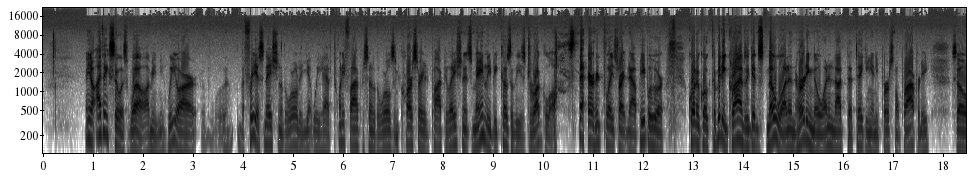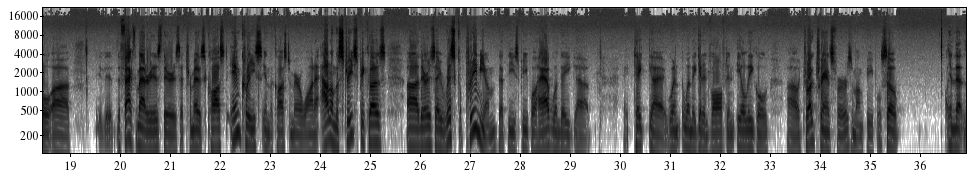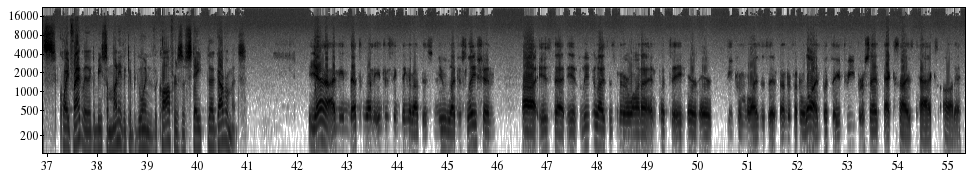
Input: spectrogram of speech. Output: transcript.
You know, I think so as well. I mean, we are the freest nation of the world, and yet we have 25% of the world's incarcerated population. It's mainly because of these drug laws that are in place right now. People who are, quote unquote, committing crimes against no one and hurting no one and not uh, taking any personal property. So, uh, the, the fact of the matter is there is a tremendous cost increase in the cost of marijuana out on the streets because uh, there is a risk premium that these people have when they uh, take uh, when when they get involved in illegal uh, drug transfers among people. So, and that's quite frankly, there could be some money that could be going to the coffers of state uh, governments. Yeah, I mean that's one interesting thing about this new legislation uh, is that it legalizes marijuana and puts a or, or decriminalizes it under federal law and puts a three percent excise tax on it,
